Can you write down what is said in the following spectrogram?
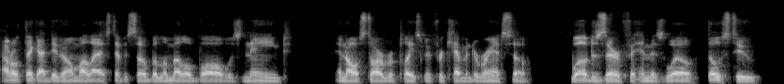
I don't think I did it on my last episode, but LaMelo Ball was named an All Star replacement for Kevin Durant. So well deserved for him as well. Those two,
